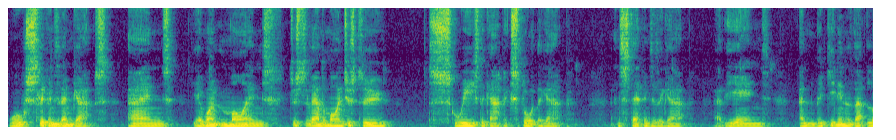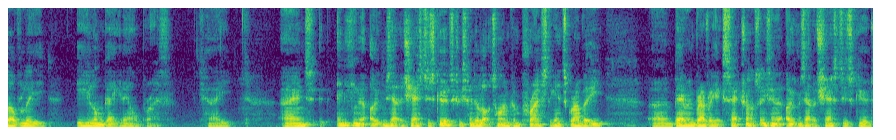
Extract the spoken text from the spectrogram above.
will slip into them gaps and yeah, won't mind. Just allow the mind just to squeeze the gap, exploit the gap, and step into the gap at the end and the beginning of that lovely elongated out breath. Okay, and anything that opens out the chest is good because we spend a lot of time compressed against gravity. Um, bearing gravity, etc. So anything that opens out the chest is good.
